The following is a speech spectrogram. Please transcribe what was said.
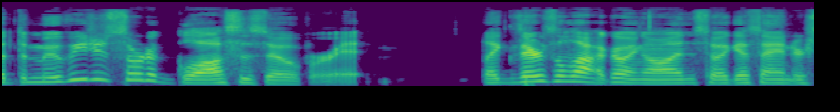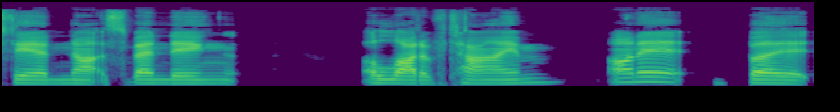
But the movie just sort of glosses over it. Like, there's a lot going on, so I guess I understand not spending a lot of time on it, but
